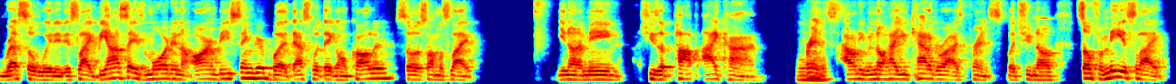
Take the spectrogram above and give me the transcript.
wrestle with it. It's like Beyonce is more than an R&B singer, but that's what they're to call her. So it's almost like you know what I mean? She's a pop icon. Mm-hmm. Prince, I don't even know how you categorize Prince, but you know. So for me it's like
